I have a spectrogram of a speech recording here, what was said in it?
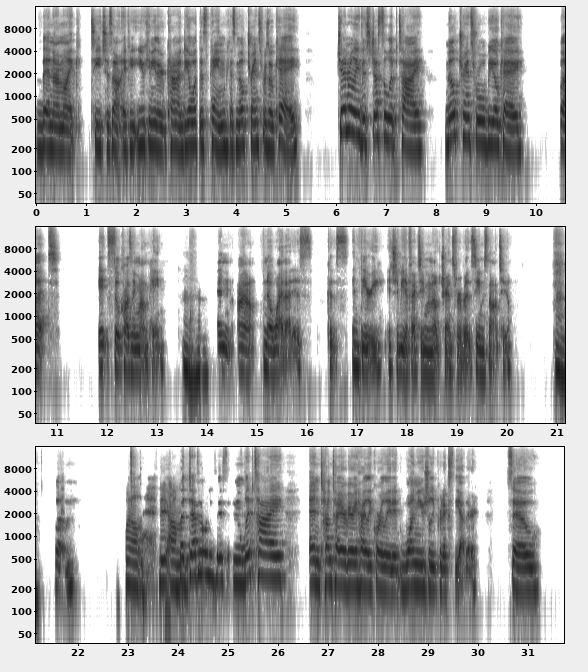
then I'm like, teach his own. If you, you can either kind of deal with this pain because milk transfer is okay. Generally, if it's just a lip tie, milk transfer will be okay, but it's still causing mom pain. Mm-hmm. And I don't know why that is because in theory it should be affecting the milk transfer, but it seems not to. Hmm. Um, well, the, um, but definitely this lip tie and tongue tie are very highly correlated. One usually predicts the other. So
